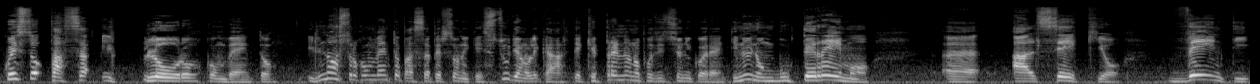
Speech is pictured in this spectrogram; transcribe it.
Questo passa il loro convento il nostro convento passa persone che studiano le carte e che prendono posizioni coerenti. Noi non butteremo eh, al secchio 20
